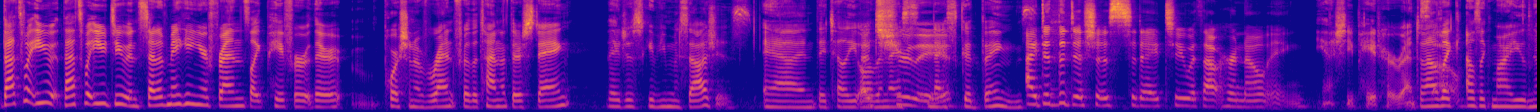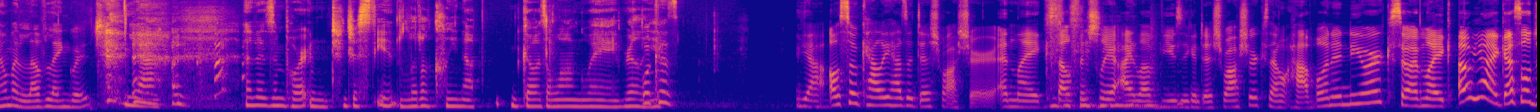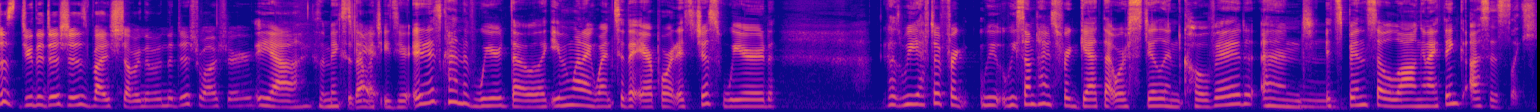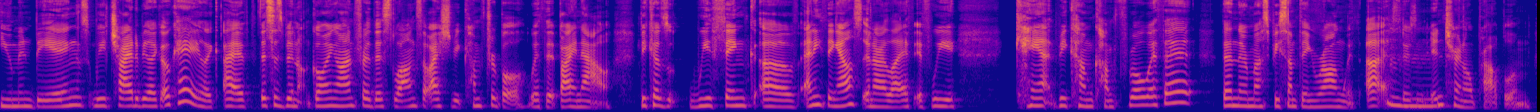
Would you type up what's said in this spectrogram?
That's what you that's what you do. Instead of making your friends like pay for their portion of rent for the time that they're staying, they just give you massages and they tell you all And the nice truly, nice good things. I did the dishes today too without her knowing. yeah, she paid her rent. And I was like I was like, Mara, you know my love language. Yeah. That is important. To just a little cleanup goes a long way, really. Because yeah, also Callie has a dishwasher, and like selfishly, I love using a dishwasher because I don't have one in New York. So I'm like, oh yeah, I guess I'll just do the dishes by shoving them in the dishwasher. Yeah, because it makes it that much easier. It is kind of weird though. Like even when I went to the airport, it's just weird because we have to for, we we sometimes forget that we're still in COVID and mm. it's been so long. And I think us as like human beings, we try to be like, okay, like I've this has been going on for this long, so I should be comfortable with it by now because we think of anything else in our life if we can't become comfortable with it, then there must be something wrong with us. There's an mm-hmm. internal problem.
